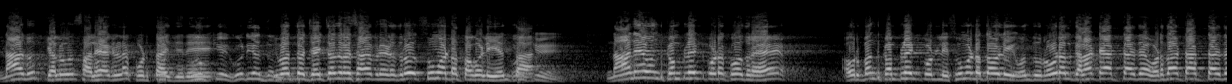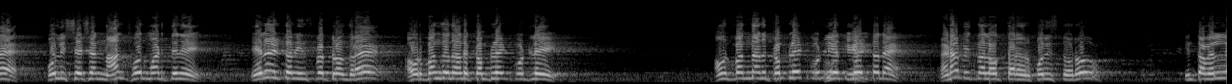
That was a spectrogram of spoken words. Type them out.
ನಾನು ಕೆಲವು ಸಲಹೆಗಳನ್ನ ಕೊಡ್ತಾ ಇದ್ದೀನಿ. ಇವತ್ತು ಜಯಚಂದ್ರ ಸಾಹೇಬ್ರು ಹೇಳಿದ್ರು ಸುಮೋಟೋ ತಗೊಳ್ಳಿ ಅಂತ. ನಾನೇ ಒಂದು ಕಂಪ್ಲೇಂಟ್ ಕೊಡಕ್ಕೆ ಹೋದ್ರೆ ಅವ್ರು ಬಂದು ಕಂಪ್ಲೇಂಟ್ ಕೊಡ್ಲಿ. ಸುಮಟ ತಗೊಳ್ಳಿ ಒಂದು ರೋಡಲ್ಲಿ ಗಲಾಟೆ ಆಗ್ತಾ ಇದೆ ಹೊಡೆದಾಟ ಆಗ್ತಾ ಇದೆ ಪೊಲೀಸ್ ಸ್ಟೇಷನ್ ನಾನು ಫೋನ್ ಮಾಡ್ತೀನಿ. ಏನ್ ಹೇಳ್ತಾನೆ ಇನ್ಸ್ಪೆಕ್ಟರ್ ಅಂದ್ರೆ ಅವ್ರು ಬಂದು ನನಗೆ ಕಂಪ್ಲೇಂಟ್ ಕೊಡ್ಲಿ. ಅವ್ನು ಬಂದು ನನಗೆ ಕಂಪ್ಲೇಂಟ್ ಕೊಡ್ಲಿ ಅಂತ ಹೇಳ್ತಾನೆ ಕೇಳ್ತಾನೆ. ಹಣ ಬಿದ್ಮೇಲೆ ಹೋಗ್ತಾರೆ ಅವ್ರು ಪೊಲೀಸ್ನವರು. ಇಂಥವೆಲ್ಲ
